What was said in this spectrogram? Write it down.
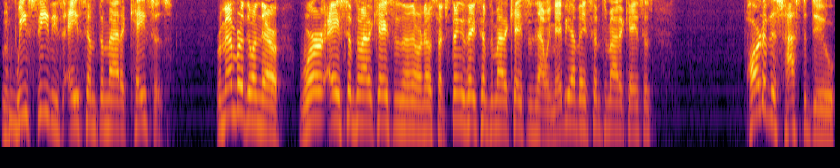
When we see these asymptomatic cases, remember when there were asymptomatic cases and there were no such thing as asymptomatic cases? Now we maybe have asymptomatic cases. Part of this has to do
